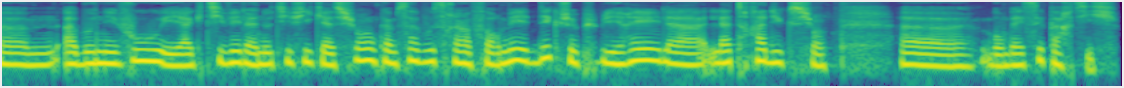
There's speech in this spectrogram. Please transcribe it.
abonnez-vous et activez la notification, comme ça vous serez informé dès que je publierai la, traduction. Euh, bon, ben c'est parti.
